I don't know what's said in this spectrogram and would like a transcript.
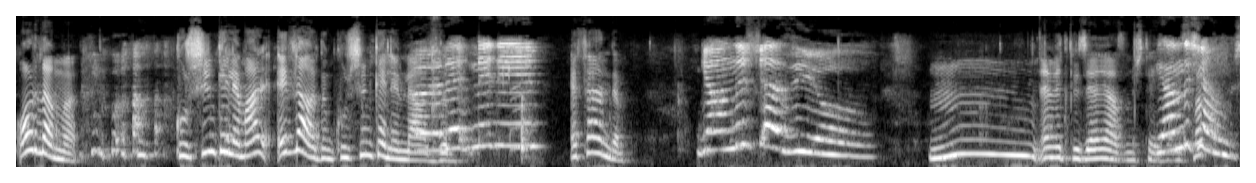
Orada mı? Kurşun kalem var. Evladım kurşun kalem lazım. Öğretmenim Efendim. yanlış yazıyor. Hmm, evet güzel yazmış teyze. Yanlış Bak- yazmış.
